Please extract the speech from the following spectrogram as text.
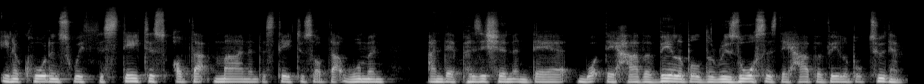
in accordance with the status of that man and the status of that woman and their position and their what they have available, the resources they have available to them.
